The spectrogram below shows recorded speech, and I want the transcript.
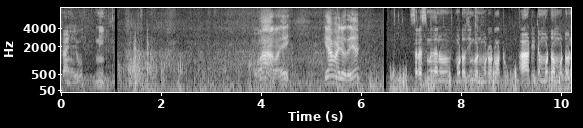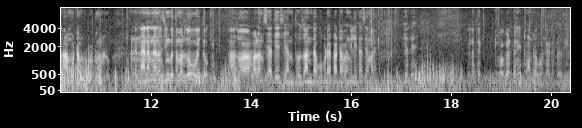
કાંઈ આવ્યું નહીં વાહ વાહ એ કેમ આવ્યો તો હે સરસ મજાનો મોટો ઝીંગો ને મોટો ટોટો. આ ટીટમ મોટો મોટો ને આ મોટા મોટો ઢૂમલું અને નાનામાં નાનો ઝીંગો તમારે જોવો હોય તો. આ જો આ હળંગ છે, આ દેશી આને તો જાન પડે, કાંટા ભાંગી લેખા છે અમારે. એટલે એટલે તો વગાડતા નહીં ઠોંડા બોંડા કરતી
